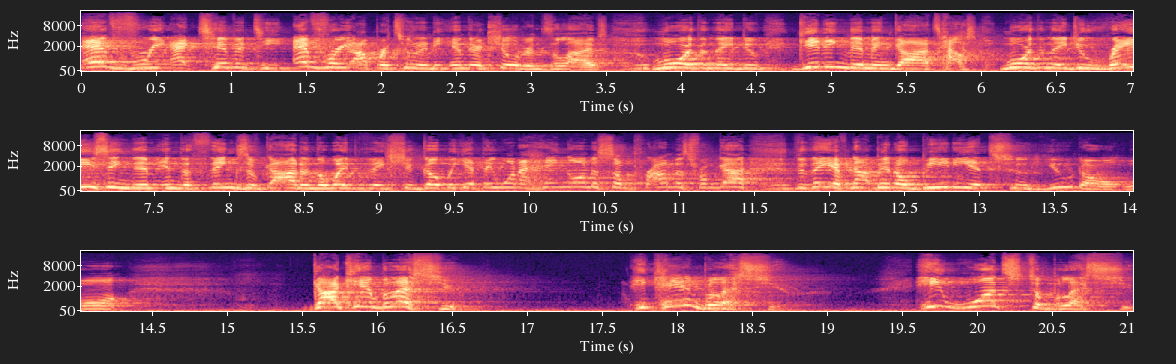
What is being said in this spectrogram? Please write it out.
every activity, every opportunity in their children's lives more than they do getting them in God's house, more than they do raising them in the things of God in the way that they should go. But yet they want to hang on to some promise from God that they have not been obedient to. You don't want. God can bless you, He can bless you, He wants to bless you.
